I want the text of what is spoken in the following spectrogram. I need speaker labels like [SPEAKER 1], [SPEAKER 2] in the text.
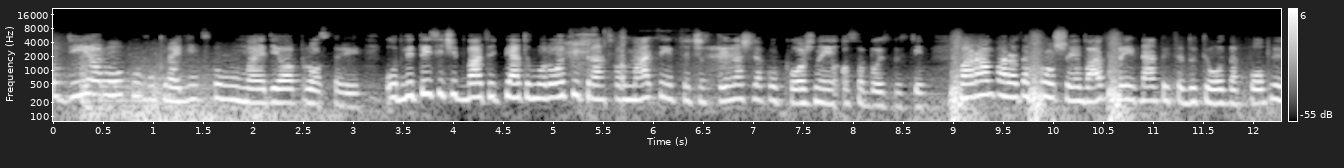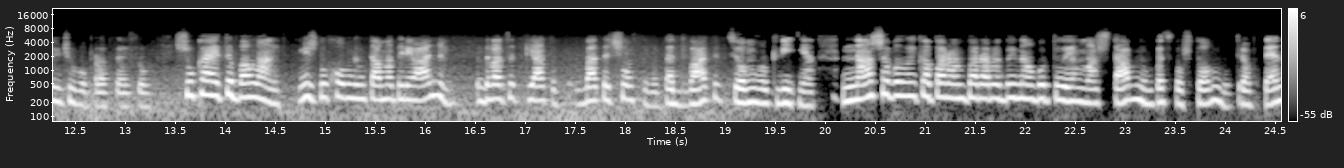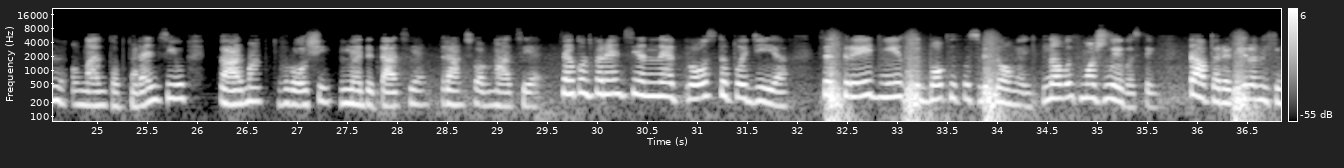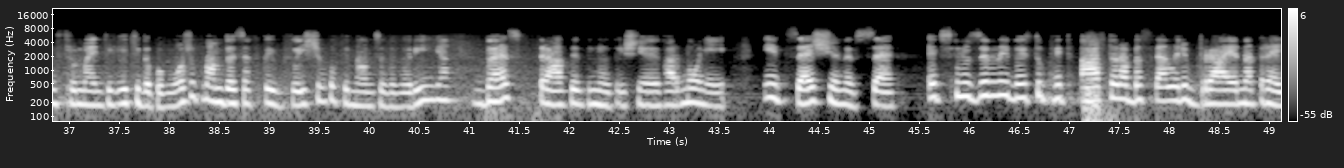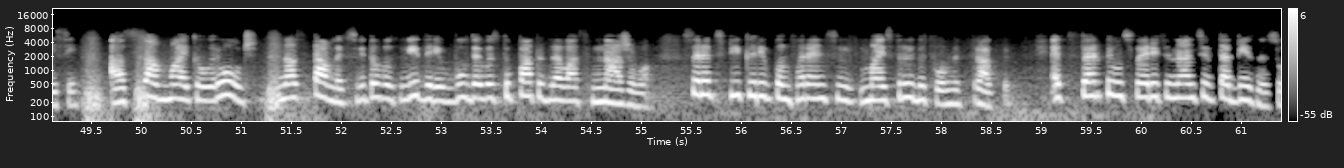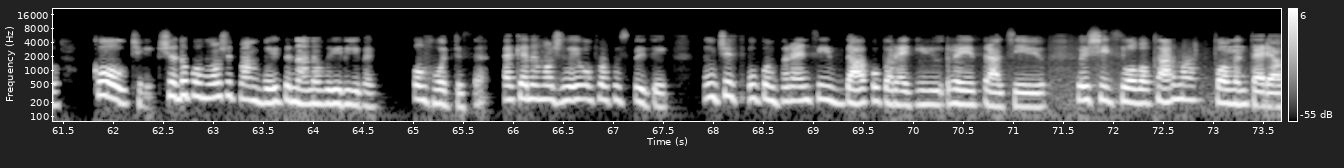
[SPEAKER 1] Подія року в українському медіапросторі у 2025 році трансформації це частина шляху кожної особистості. Парампара запрошує вас приєднатися до цього захоплюючого процесу. Шукаєте баланс між духовним та матеріальним 25, 26 та 27 квітня. Наша велика парампара родина готує масштабну безкоштовну трьохденну онлайн-конференцію Карма, гроші, медитація, трансформація. Ця конференція не просто подія. Це три дні глибоких усвідомлень, нових можливостей та перевірених інструментів, які допоможуть вам досягти вищого фінансового рівня без втрати внутрішньої гармонії. І це ще не все. Ексклюзивний виступ від автора бестселерів Брайана Трейсі. А сам Майкл Роуч, наставник світових лідерів, буде виступати для вас наживо. Серед спікерів конференції майстри духовних практик, експерти у сфері фінансів та бізнесу, коучі, що допоможуть вам вийти на новий рівень. Погодьтеся, таке неможливо пропустити. Участь у конференції за попередньою реєстрацією. Пишіть слово карма в коментарях.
